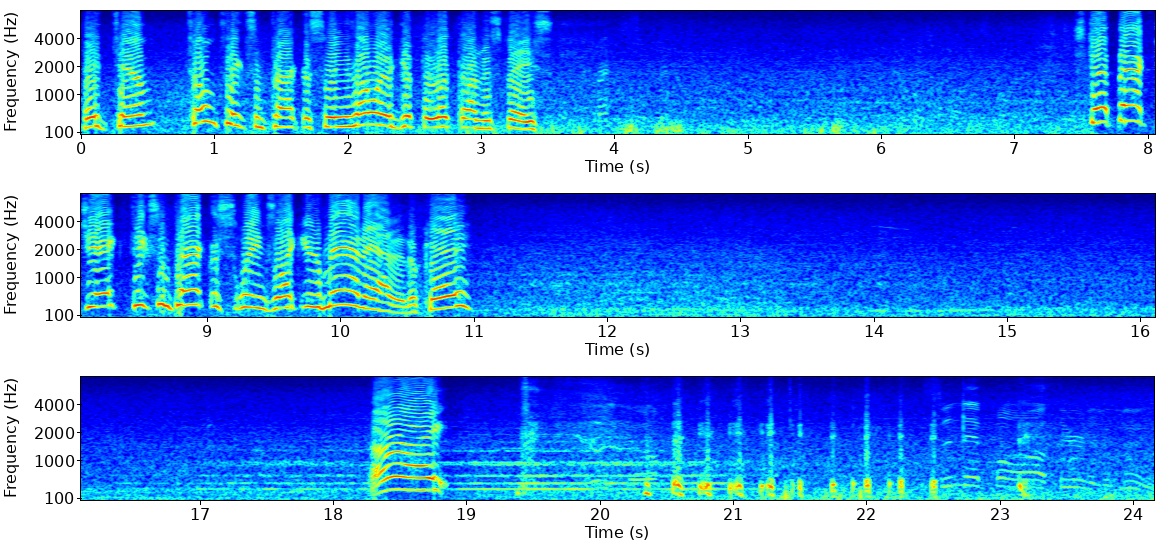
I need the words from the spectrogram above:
Hey, Tim, tell him take some practice swings. I want to get the look on his face. Step back, Jake. Take some practice swings like you're mad at it, okay? All right. There you go. Send that ball out there to the moon.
